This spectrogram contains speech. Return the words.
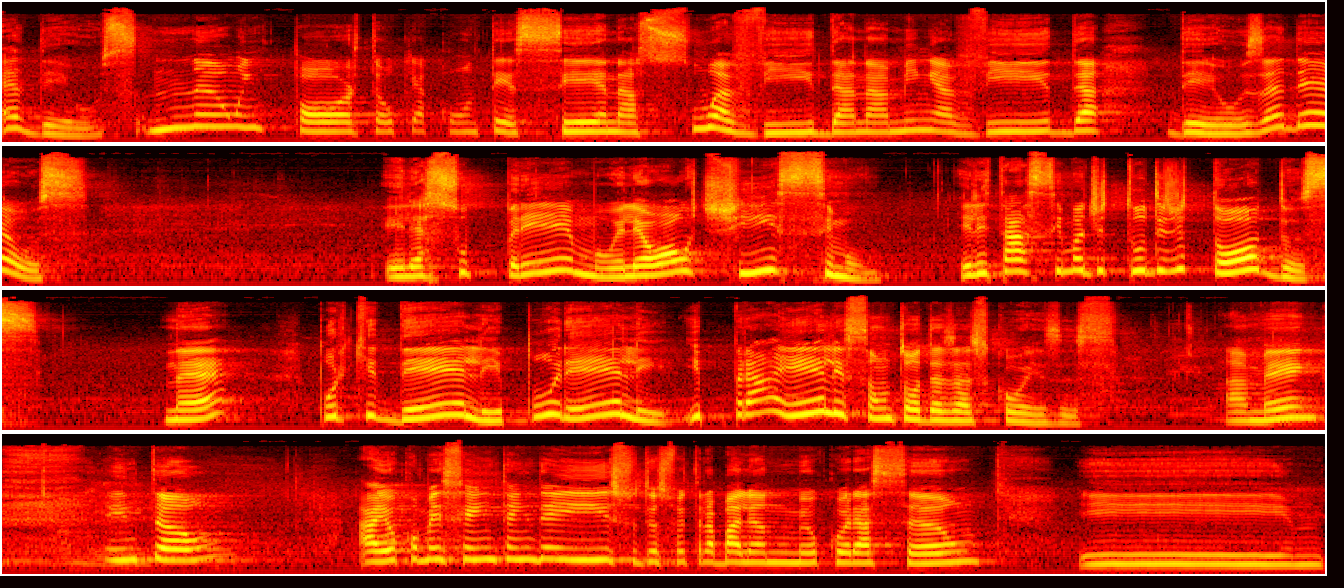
é Deus. Não importa o que acontecer na sua vida, na minha vida, Deus é Deus. Ele é supremo, ele é o Altíssimo. Ele está acima de tudo e de todos, né? Porque dele, por ele e para ele são todas as coisas. Amém? Amém? Então, Aí eu comecei a entender isso, Deus foi trabalhando no meu coração. E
